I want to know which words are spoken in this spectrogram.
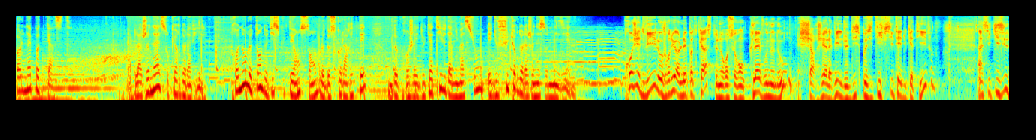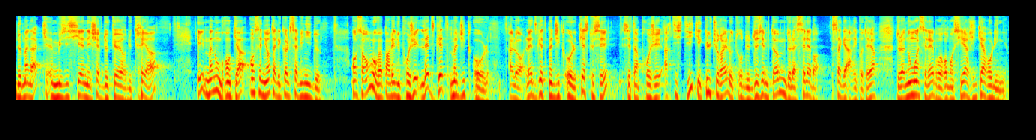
Aulnay Podcast. La jeunesse au cœur de la ville. Prenons le temps de discuter ensemble de scolarité, de projets éducatifs, d'animation et du futur de la jeunesse aulnaisienne. Projet de ville, aujourd'hui à Aulnay Podcast, nous recevons Clève Ounonou, chargée à la ville du dispositif Cité éducative, ainsi qu'Isil de Manac, musicienne et chef de chœur du CREA, et Manon Branca, enseignante à l'école Savigny 2. Ensemble, on va parler du projet Let's Get Magic Hall. Alors, Let's Get Magic Hall, qu'est-ce que c'est? C'est un projet artistique et culturel autour du deuxième tome de la célèbre saga Harry Potter de la non moins célèbre romancière J.K. Rowling.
